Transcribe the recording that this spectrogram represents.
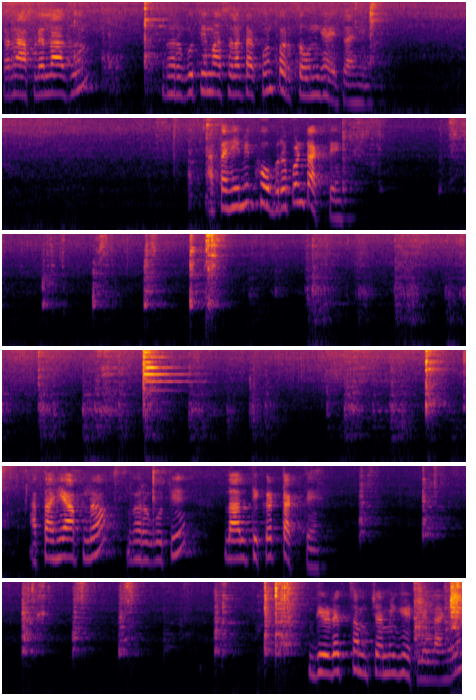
कारण आपल्याला अजून घरगुती मसाला टाकून परतवून घ्यायचा आहे. आता हे मी खोबरं पण टाकते. आता हे आपलं घरगुती लाल तिखट टाकते. दीडच चमचा मी घेतलेला आहे.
